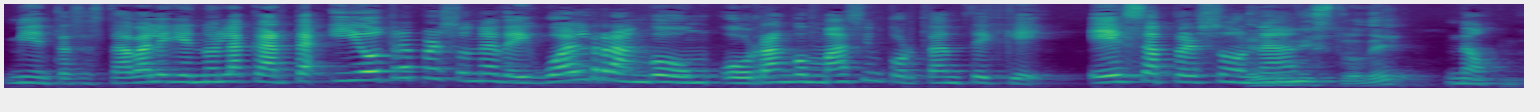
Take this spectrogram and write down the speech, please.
mientras estaba leyendo la carta y otra persona de igual rango o, o rango más importante que esa persona... El ministro de... No.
